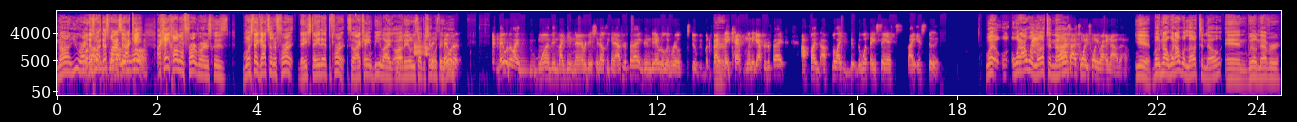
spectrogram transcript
No, you're right. Was That's I- why. That's why I was said I really can't. wrong? I can't call them front runners because once they got to the front, they stayed at the front. So I can't be like, oh, No, they only talking shit. If Once they, they won. If they would have like won, then like did never did shit else again after the fact, then they would have looked real stupid. But the fact that they kept winning after the fact, I feel like I feel like the, the- what they said like it stood. What what I would love to know, Hindsight twenty twenty right now though. yeah, but no, what I would love to know, and we'll never,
